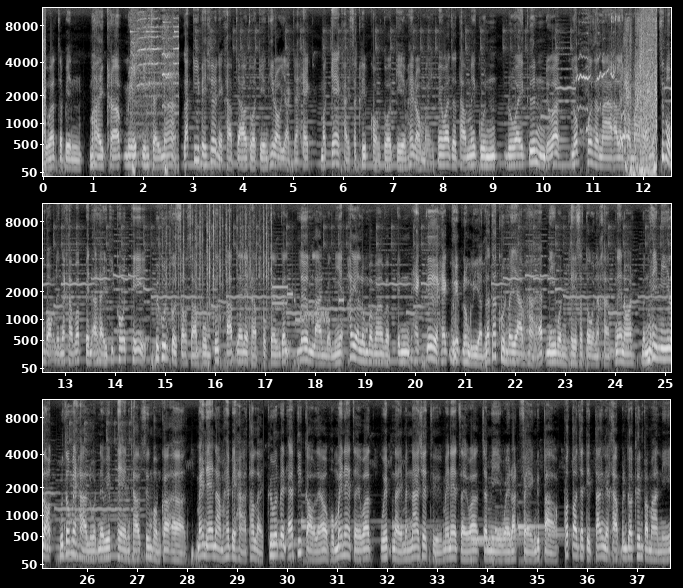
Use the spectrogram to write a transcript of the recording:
หรือว่าจะเป็น Minecraft Made in China Lucky p a g e r เนี่ยครับจะเอาตัวเกมที่เราอยากจะแฮ็กมาแก้ไขสคริปต์ของตัวเกมให้เราใหม่ ไม่ว่าจะทำให้คุณรวยขึ้น หรือว่าลบโฆษณาอะไรประมาณนั้น ซึ่งผมบอกเลยนะครับว่าเป็นอะไรที่โคตรเท่คือคุณกด 2 3 ปุ่มปุ๊บปั๊บแล้วเนี่ยครับโปรแกรมก็เริ่มรันแบบนี้ ให้อารมณ์ประมาณแบบเป็นแฮกเกอร์แฮกเว็บโรงเรียน แล้วถ้าคุณพยายามหาแอปนี้บน Play Store นะครับแน่นอนมันไม่มีหรอกคุณต้องไปหาโหลดในเว็บแทนครับซึ่งผมก็เอ่อไม่แนะนำให้ไปหาเท่าไหร่คือมันเป็นแอปที่เก่าแล้ว ผมไม่แน่ใจว่าเว็บไหนมันน่าเชื่อถือ ไม่แน่ใจว่าจะมีไวรัสแฝงหรือเปล่า เพราะตอนจะติดตั้งเนี่ยครับมันก็ขึ้นประมาณนี้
